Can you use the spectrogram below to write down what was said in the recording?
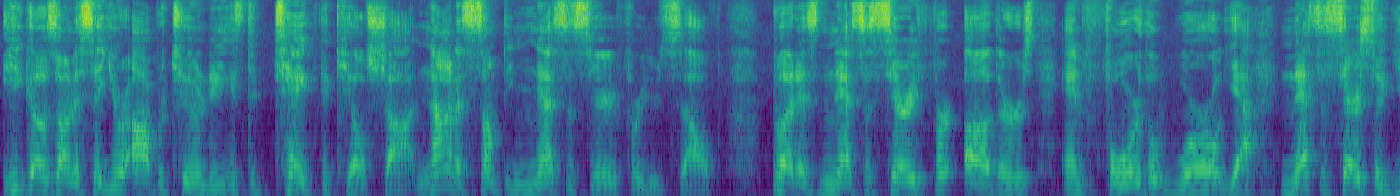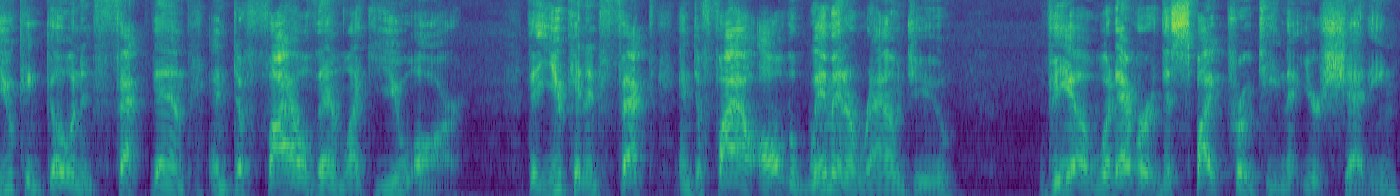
he goes on to say your opportunity is to take the kill shot not as something necessary for yourself but as necessary for others and for the world. Yeah necessary so you can go and infect them and defile them like you are. That you can infect and defile all the women around you via whatever the spike protein that you're shedding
